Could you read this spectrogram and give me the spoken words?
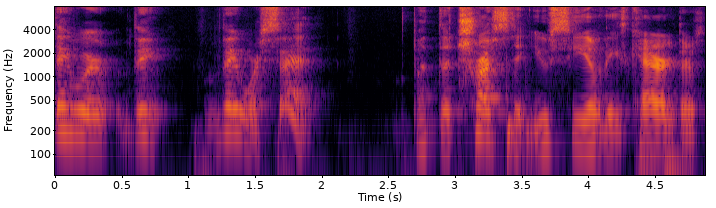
they were they they were set. But the trust that you see of these characters,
